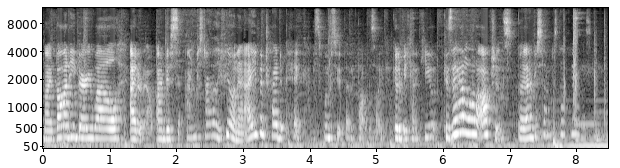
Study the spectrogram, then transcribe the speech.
my body very well. I don't know, I'm just, I'm just not really feeling it. I even tried to pick a swimsuit that I thought was like gonna be kind of cute because they had a lot of options, but I'm just, I'm just not feeling this.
